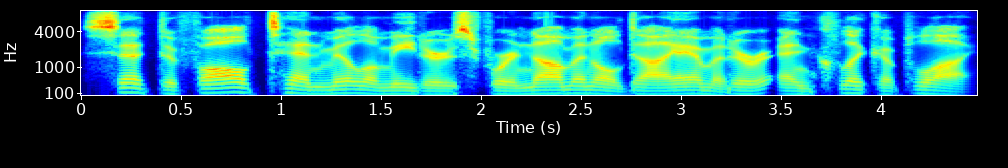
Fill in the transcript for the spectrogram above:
Set default 10 mm for nominal diameter and click apply.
